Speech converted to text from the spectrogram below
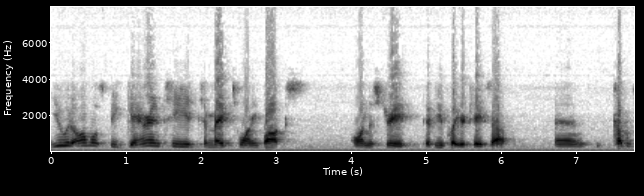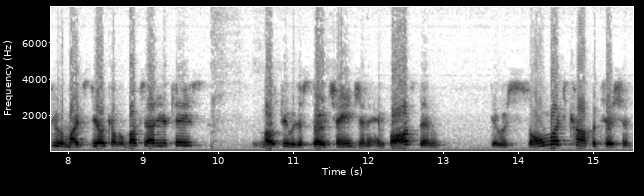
you would almost be guaranteed to make 20 bucks on the street if you put your case out. And a couple people might steal a couple bucks out of your case. Most people just throw change in it. In Boston, there was so much competition.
